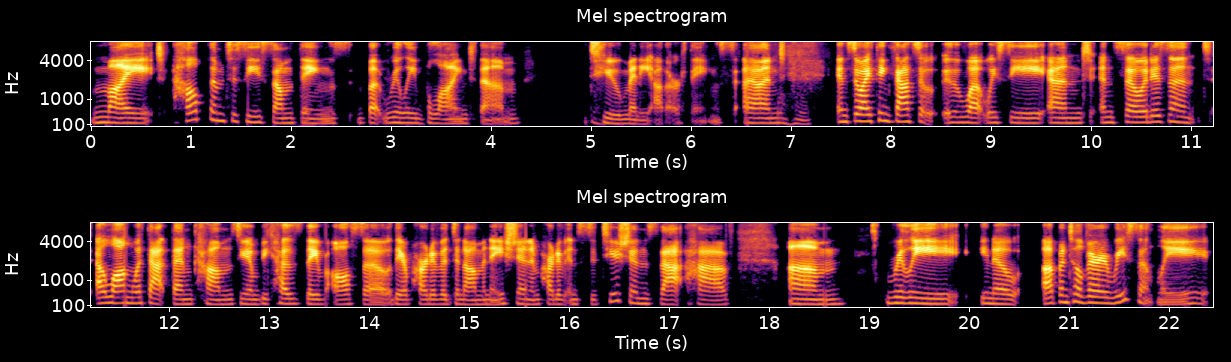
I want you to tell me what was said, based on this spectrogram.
might help them to see some things but really blind them to mm-hmm. many other things and mm-hmm. and so i think that's what we see and and so it isn't along with that then comes you know because they've also they're part of a denomination and part of institutions that have um really you know up until very recently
